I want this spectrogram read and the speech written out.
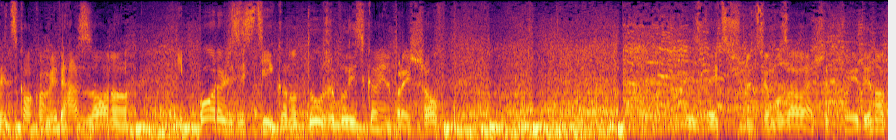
відскоком від газону. І поруч зі стійкою, ну дуже близько він пройшов. Здається, що на цьому завершить поєдинок.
